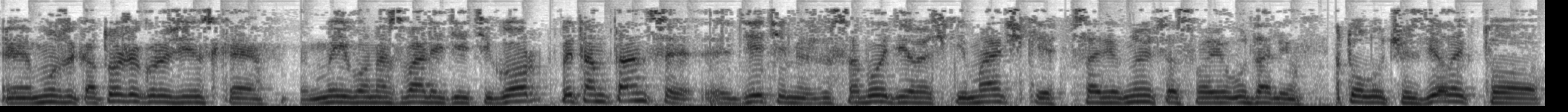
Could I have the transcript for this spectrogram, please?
Э, музыка тоже грузинская. Мы его назвали «Дети гор». В этом танце э, дети между собой, девочки и мальчики, соревнуются свою удалью. Кто лучше сделает, кто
